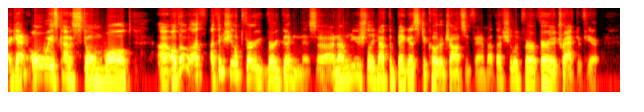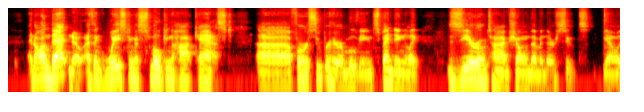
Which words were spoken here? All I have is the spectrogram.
again, always kind of stonewalled. Uh, although I, I, think she looked very, very good in this, uh, and I'm usually not the biggest Dakota Johnson fan, but I thought she looked very, very attractive here. And on that note, I think wasting a smoking hot cast uh, for a superhero movie and spending like zero time showing them in their suits, you know,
